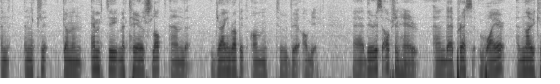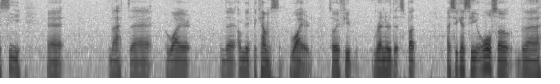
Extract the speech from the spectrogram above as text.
an, an click on an empty material slot and drag and drop it onto the object. Uh, there is an option here and uh, press wire and now you can see uh, that uh, wire the object becomes wired. So if you render this but as you can see also the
